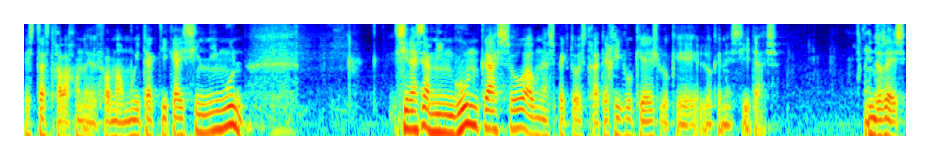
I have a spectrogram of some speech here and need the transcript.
estás trabajando de forma muy táctica y sin ningún sin hacer ningún caso a un aspecto estratégico que es lo que, lo que necesitas. Entonces,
